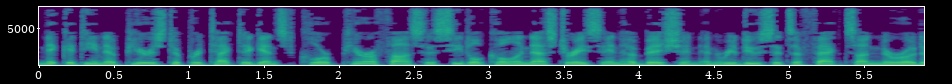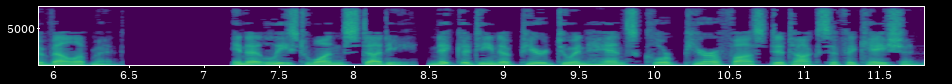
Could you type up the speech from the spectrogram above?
nicotine appears to protect against chlorpyrifos acetylcholinesterase inhibition and reduce its effects on neurodevelopment. In at least one study, nicotine appeared to enhance chlorpyrifos detoxification.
